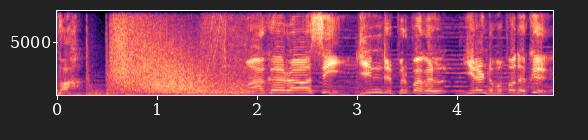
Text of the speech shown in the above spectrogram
வா. மகராசி இன்று பிற்பகல் இரண்டு முப்பதுக்கு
